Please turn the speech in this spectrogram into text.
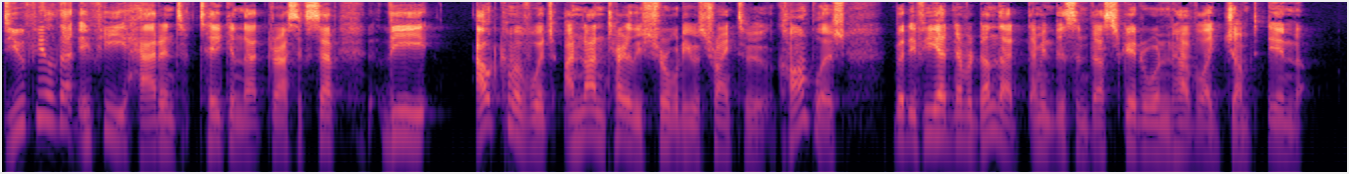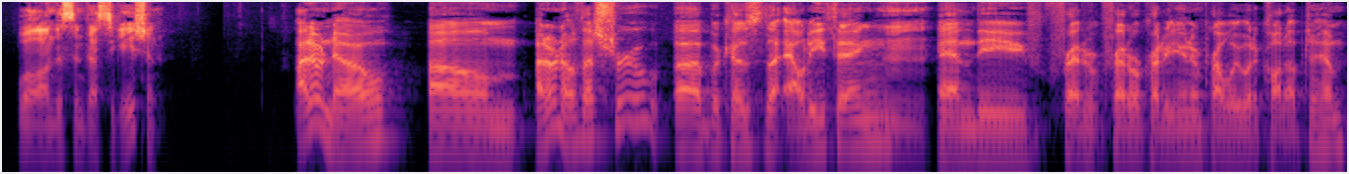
Do you feel that if he hadn't taken that drastic step, the outcome of which I'm not entirely sure what he was trying to accomplish. But if he had never done that, I mean, this investigator wouldn't have like jumped in well on this investigation. I don't know. Um, I don't know if that's true uh, because the Audi thing mm. and the Federal Credit Union probably would have caught up to him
